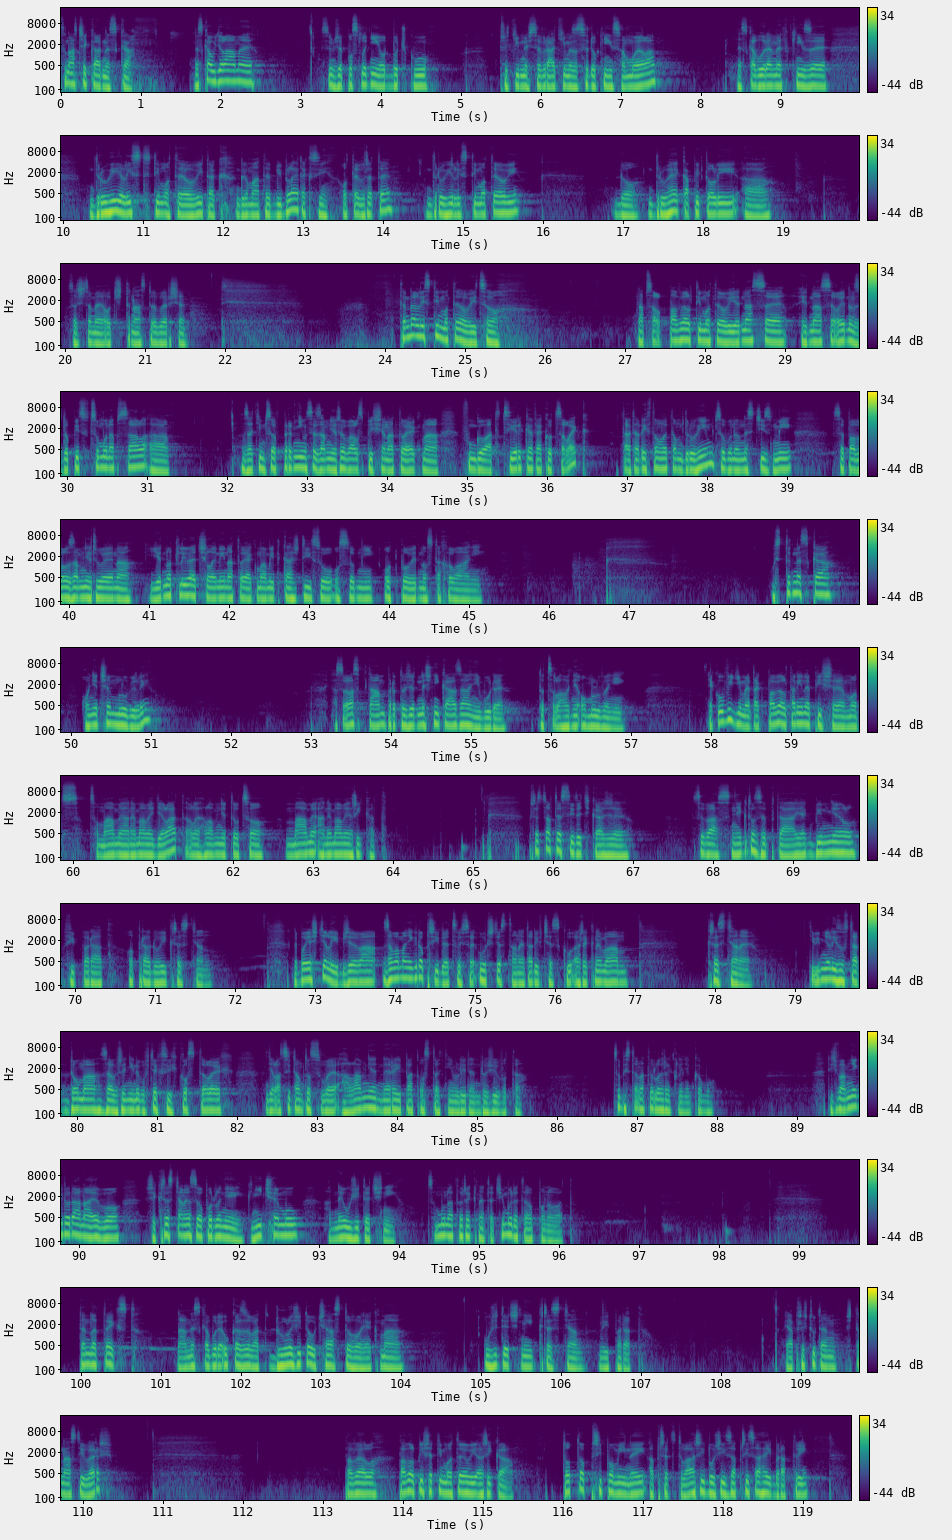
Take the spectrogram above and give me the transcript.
Co nás čeká dneska? Dneska uděláme, myslím, že poslední odbočku předtím, než se vrátíme zase do knihy Samuela. Dneska budeme v knize druhý list Timoteovi, tak kdo máte Bible, tak si otevřete. Druhý list Timoteovi do druhé kapitoly a začneme od 14. verše. Tenhle list Timoteovi, co napsal Pavel Timoteovi, jedná se, jedná se o jeden z dopisů, co mu napsal a zatímco v prvním se zaměřoval spíše na to, jak má fungovat církev jako celek, tak tady v tomhle druhým, co budeme dnes číst my, se Pavel zaměřuje na jednotlivé členy, na to, jak má mít každý svou osobní odpovědnost a chování. Už jste dneska o něčem mluvili? Já se vás ptám, protože dnešní kázání bude docela hodně omluvení. Jak uvidíme, tak Pavel tady nepíše moc, co máme a nemáme dělat, ale hlavně to, co máme a nemáme říkat. Představte si teďka, že se vás někdo zeptá, jak by měl vypadat opravdový křesťan. Nebo ještě líp, že vám, za váma někdo přijde, což se určitě stane tady v Česku a řekne vám, křesťané, ti by měli zůstat doma, zavření nebo v těch svých kostelech, dělat si tam to svoje a hlavně nerejpat ostatním lidem do života. Co byste na tohle řekli někomu? Když vám někdo dá najevo, že křesťané jsou podle něj k ničemu a neužiteční, co mu na to řeknete? Čím budete oponovat? Tenhle text nám dneska bude ukazovat důležitou část toho, jak má užitečný křesťan vypadat. Já přečtu ten 14. verš. Pavel, Pavel píše Timotejovi a říká, toto připomínej a před tváří Boží zapřisahej bratry,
